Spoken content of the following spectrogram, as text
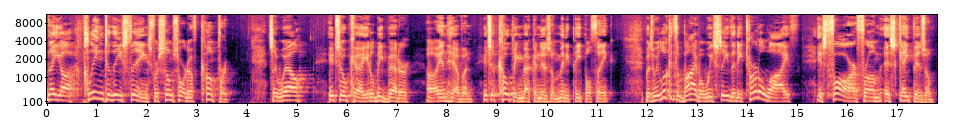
they uh, cling to these things for some sort of comfort. Say, well, it's okay. It'll be better uh, in heaven. It's a coping mechanism, many people think. But as we look at the Bible, we see that eternal life is far from escapism.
